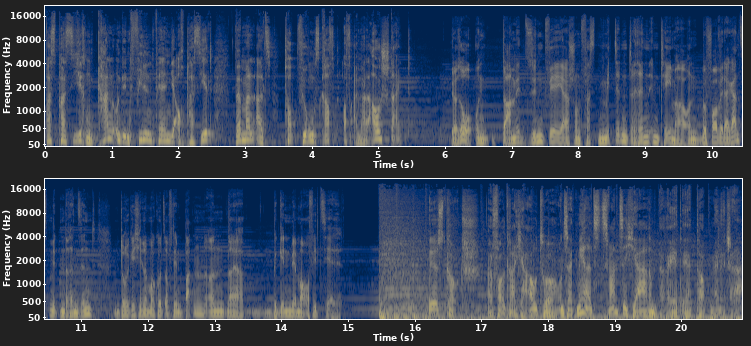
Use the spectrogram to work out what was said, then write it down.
was passieren kann und in vielen Fällen ja auch passiert, wenn man als Top-Führungskraft auf einmal aussteigt. Ja, so, und damit sind wir ja schon fast mittendrin im Thema. Und bevor wir da ganz mittendrin sind, drücke ich hier nochmal kurz auf den Button und naja, beginnen wir mal offiziell. Er ist Coach, erfolgreicher Autor und seit mehr als 20 Jahren berät er Topmanager.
